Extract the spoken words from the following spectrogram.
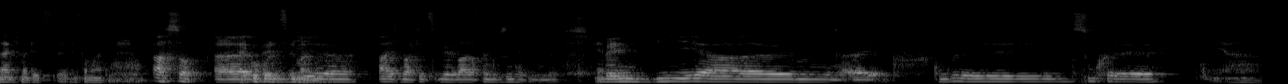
Nein, ich meinte jetzt äh, informatisch. Ach so. Äh, Alkohol ist immer- Wir, ah, ich warte jetzt, wir waren auf einem gesundheitlichen. Ne? Ja. Wenn wir ähm, äh, Google-Suche Ja.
